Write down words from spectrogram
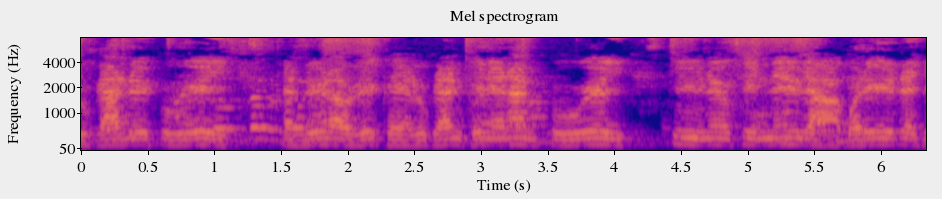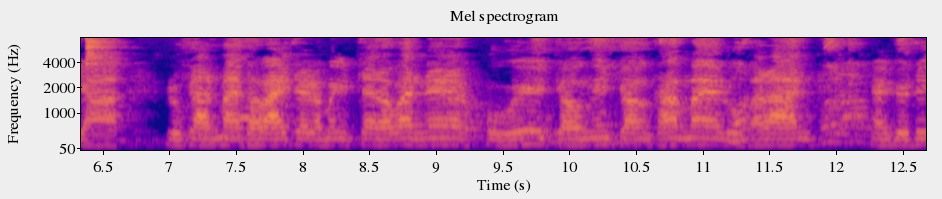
ลูกหลานได้ปุ้ยกันได้เราเรียกแค่ลูกหลานคือในนั้นปุ้ยที่แนวกินแนวอยากบริได้อยากลูกหลานมาถวายแต่ละมื้อแต่ละวันเนี่ยปุ้ยจองเงินจองคำมาลูกหลานอยู่ดี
